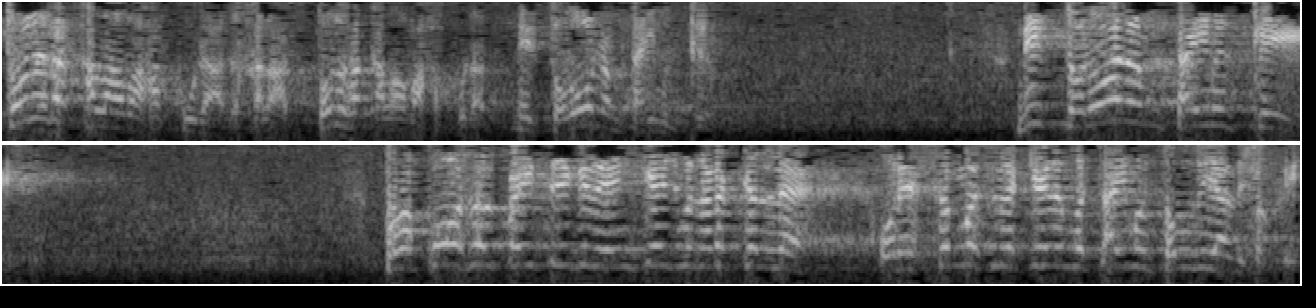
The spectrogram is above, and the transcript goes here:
தொழுக கலாவாக கூடாது கலாஸ். தொழுக கலாவாக கூடாது. நீ தொழோனம் டைமுக்கு நீ தொழோனம் டைமுக்கு ப்ரொபோசல் போயிட்டு என்கேஜ்மெண்ட் நடக்கல. ஒரு எஸ்எம்எஸ்ல கேளுங்க டைம் தொகுதியாது சொல்லி.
